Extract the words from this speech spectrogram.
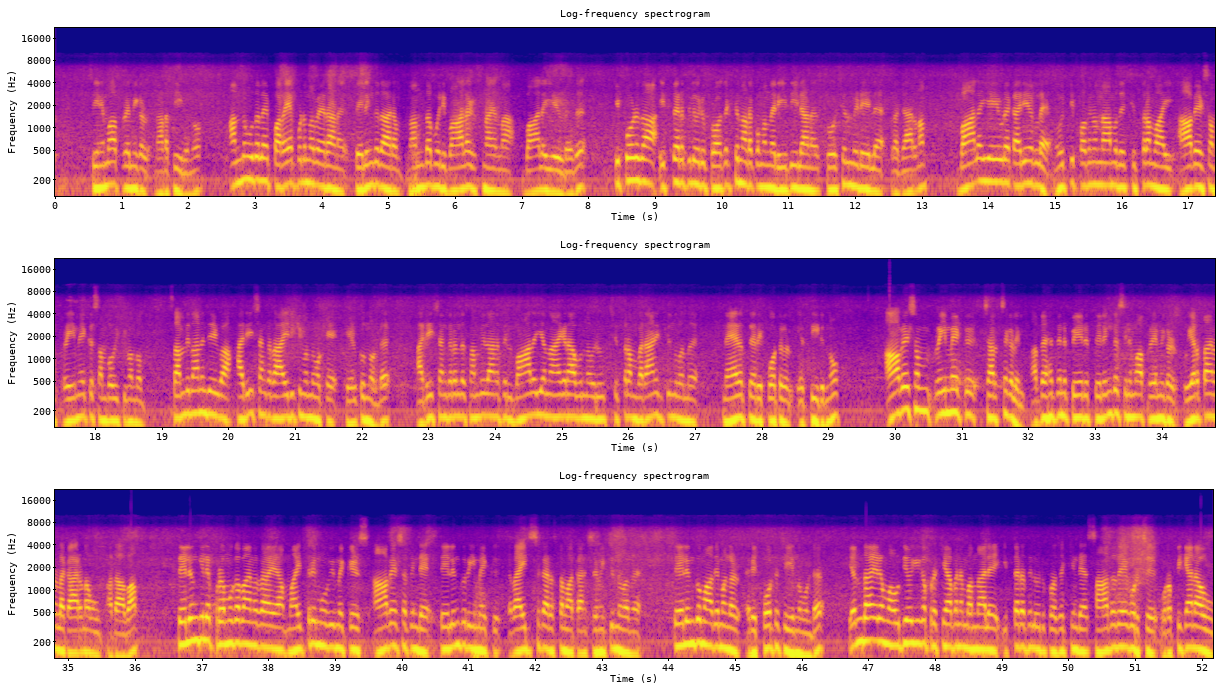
സിനിമാ പ്രേമികൾ നടത്തിയിരുന്നു. അന്നു മുതലേ പറയപ്പെടുന്ന പേരാണ് തെലുങ്ക് താരം നന്ദമുരി ബാലകൃഷ്ണ എന്ന ബാലയ്യയുടേത്. ഇപ്പോഴിതാ ഇത്തരത്തിലൊരു പ്രോജക്റ്റ് നടക്കുമെന്ന രീതിയിലാണ് സോഷ്യൽ മീഡിയയിലെ പ്രചാരണം. ബാലയ്യയുടെ കരിയറിലെ നൂറ്റി പതിനൊന്നാമത് ചിത്രമായി ആവേശം റീമേക്ക് സംഭവിക്കുമെന്നും സംവിധാനം ചെയ്യുക ഹരീഷ് ശങ്കർ ആയിരിക്കുമെന്നുമൊക്കെ കേൾക്കുന്നുണ്ട്. ഹരീഷ് ശങ്കറിന്റെ സംവിധാനത്തിൽ ബാലയ്യ നായകനാവുന്ന ഒരു ചിത്രം വരാനിരിക്കുന്നുവെന്ന് നേരത്തെ റിപ്പോർട്ടുകൾ എത്തിയിരുന്നു. ആവേശം റീമേക്ക് ചർച്ചകളിൽ അദ്ദേഹത്തിന്റെ പേര് തെലുങ്ക് സിനിമാ പ്രേമികൾ ഉയർത്താനുള്ള കാരണവും അതാവാം. തെലുങ്കിലെ പ്രമുഖ ബാനറായ മൈത്രി മൂവി മേക്കേഴ്സ് ആവേശത്തിന്റെ തെലുങ്ക് റീമേക്ക് റൈറ്റ്സ് കരസ്ഥമാക്കാൻ ശ്രമിക്കുന്നുവെന്ന് തെലുങ്ക് മാധ്യമങ്ങൾ റിപ്പോർട്ട് ചെയ്യുന്നുമുണ്ട്. എന്തായാലും ഔദ്യോഗിക പ്രഖ്യാപനം വന്നാലേ ഇത്തരത്തിലൊരു പ്രൊജക്ടിന്റെ സാധ്യതയെക്കുറിച്ച് ഉറപ്പിക്കാനാവൂ.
